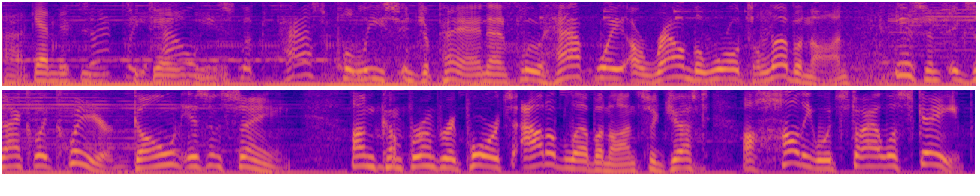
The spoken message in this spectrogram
Uh, again, this exactly is today how news. he slipped past police in Japan and flew halfway around the world to Lebanon isn't exactly clear. Ghosn isn't saying. Unconfirmed reports out of Lebanon suggest a Hollywood style escape,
